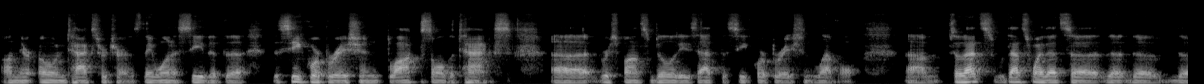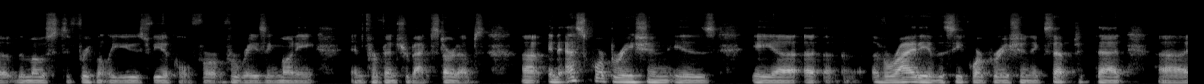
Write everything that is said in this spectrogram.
on their own tax returns. They want to see that the the C corporation blocks all the tax uh, responsibilities at the C corporation level. Um, so that's that's why that's uh, the, the, the the most frequently used vehicle for for raising money and for venture backed startups. Uh, an S corporation is a, uh, a, a, variety of the C corporation, except that uh,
